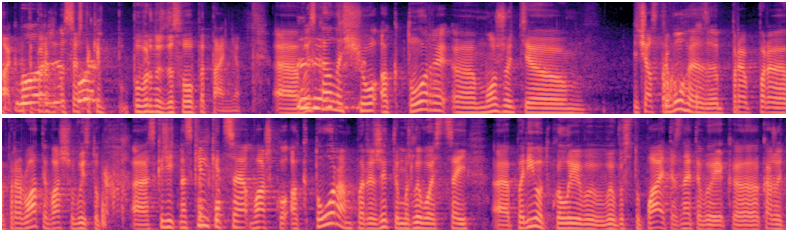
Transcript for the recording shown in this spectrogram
Так, Боже, тепер все ж таки повернусь до свого питання. Е, ви сказали, що актори е, можуть. е, Під час тривоги пре- перервати ваш виступ. Е, Скажіть, наскільки це важко акторам пережити, можливо, ось цей е, період, коли ви, ви виступаєте, знаєте, ви як е, кажуть,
